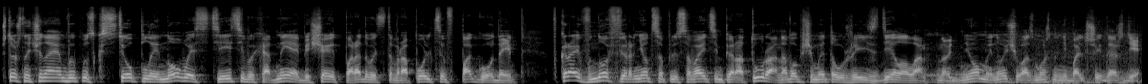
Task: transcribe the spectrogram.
Что ж, начинаем выпуск с теплой новости. Эти выходные обещают порадовать ставропольцев погодой. В край вновь вернется плюсовая температура. Она, в общем, это уже и сделала. Но днем и ночью, возможно, небольшие дожди.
